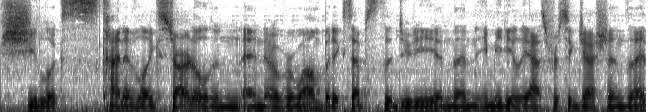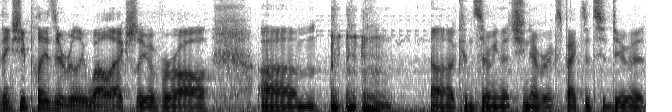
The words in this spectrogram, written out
she looks kind of like startled and, and overwhelmed, but accepts the duty and then immediately asks for suggestions. And I think she plays it really well, actually, overall. Um, uh, considering that she never expected to do it.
